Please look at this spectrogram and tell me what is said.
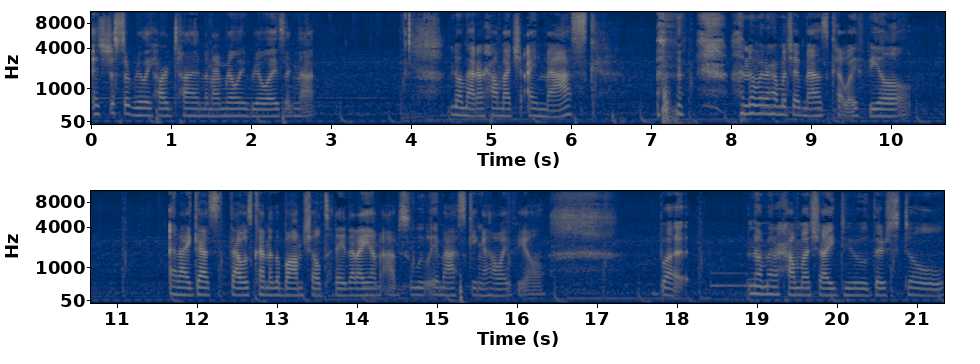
it's just a really hard time, and I'm really realizing that no matter how much I mask, no matter how much I mask how I feel, and I guess that was kind of the bombshell today that I am absolutely masking how I feel. But no matter how much I do, there's still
